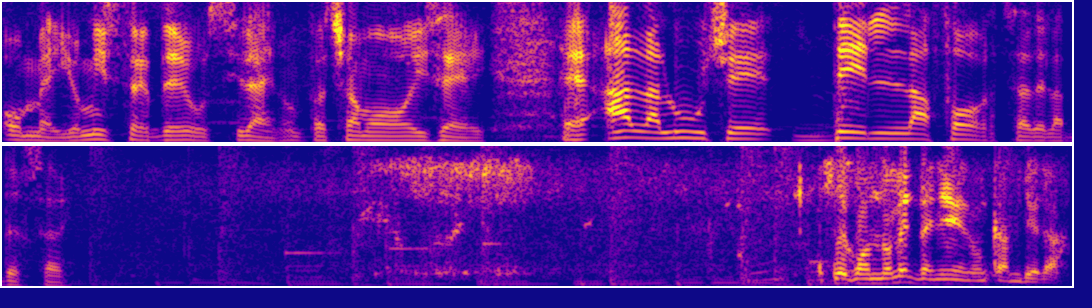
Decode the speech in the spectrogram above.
o meglio mister De Rossi dai non facciamo i seri eh, alla luce della forza dell'avversario Secondo me Daniele non cambierà.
